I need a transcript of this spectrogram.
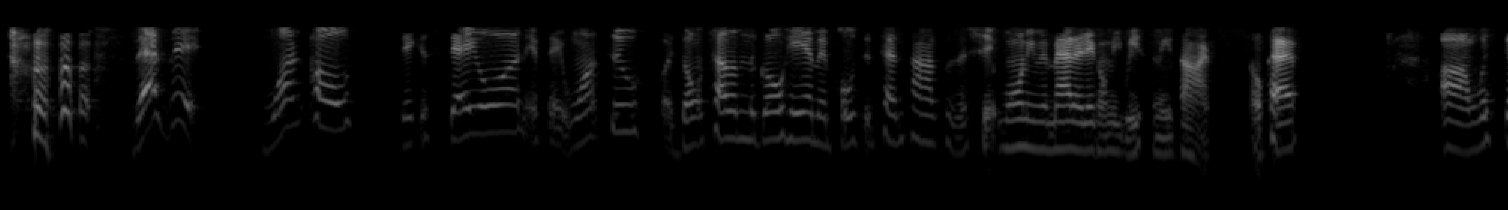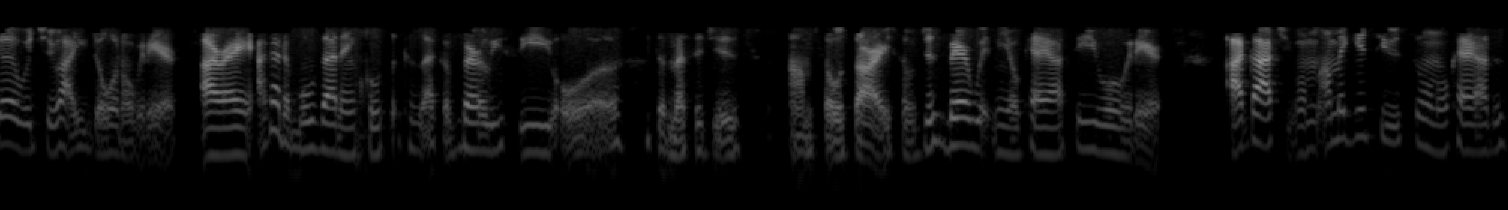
That's it. One post. They can stay on if they want to, but don't tell them to go ham and post it 10 times because the shit won't even matter. They're going to be wasting their time. Okay. Um, what's good with you? How you doing over there? All right. I got to move that in closer because I could barely see or the messages. I'm so sorry. So just bear with me, okay? I see you over there. I got you. I'm, I'm gonna get to you soon, okay? I just,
